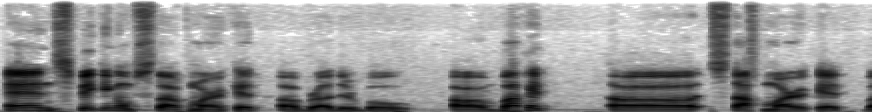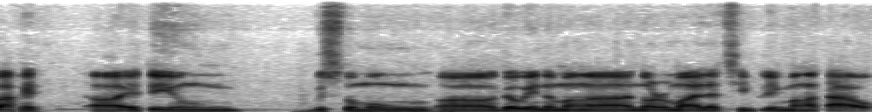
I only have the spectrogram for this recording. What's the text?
And speaking of stock market, uh, Brother Bo, uh, bakit uh, stock market? Bakit uh, ito yung gusto mong uh, gawin ng mga normal at simpleng mga tao?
